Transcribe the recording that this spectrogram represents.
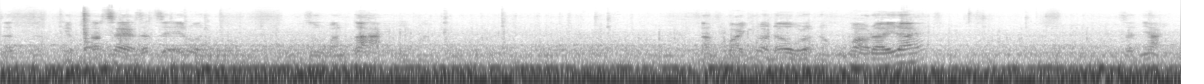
Rất kiểm soát xe rất dễ luôn. Dù bán tải nhưng mà đặt bánh vào đâu là đấy. Rất nhanh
